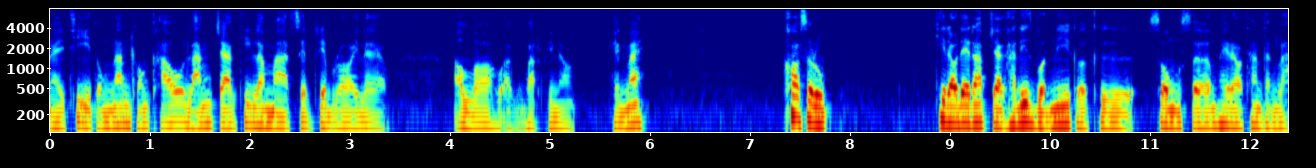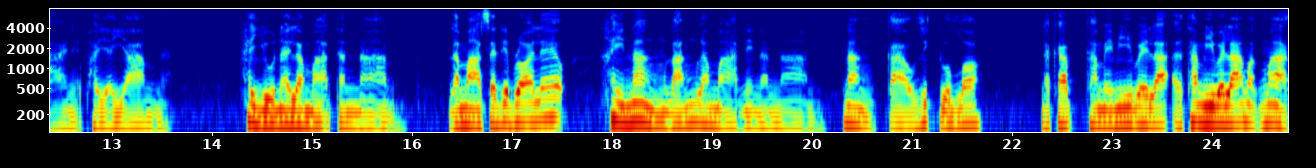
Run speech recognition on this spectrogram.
ในที่ตรงนั้นของเขาหลังจากที่ละหมาดเสร็จเรียบร้อยแล้วอัลลอฮฺอักบัรพี่น้อง เห็นไหมข้อสรุป ที่เราได้รับจากฮะดิษบทนี้ก็คือส่งเสริมให้เราท่านทั้งหลายเนี่ยพยายามนะให้อยู่ในละหมาดนานๆละหมาดเสร็จเรียบร้อยแล้ว ให้นั่งหลังละหมาดในนานๆนั่งกล่าวซิกรุลลอฮ์นะครับถ้าไม่มีเวลาเออถ้ามีเวลามาก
